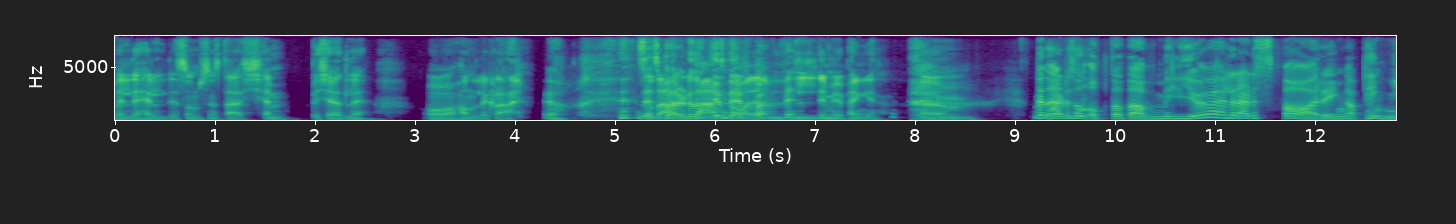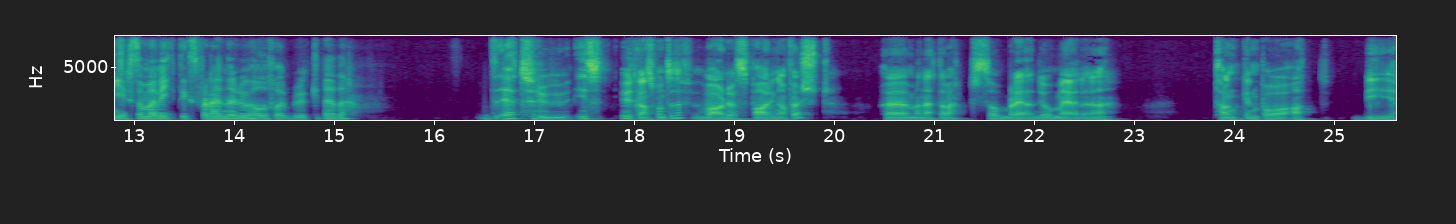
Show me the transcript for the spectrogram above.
veldig heldig som syns det er kjempekjedelig å handle klær. Ja. Det sparer du nok en del på. Der sparer jeg veldig mye penger. Um, Men er du sånn opptatt av miljø, eller er det sparing av penger som er viktigst for deg når du holder forbruket nede? jeg tror I utgangspunktet var det sparinga først, eh, men etter hvert så ble det jo mer eh, tanken på at vi,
